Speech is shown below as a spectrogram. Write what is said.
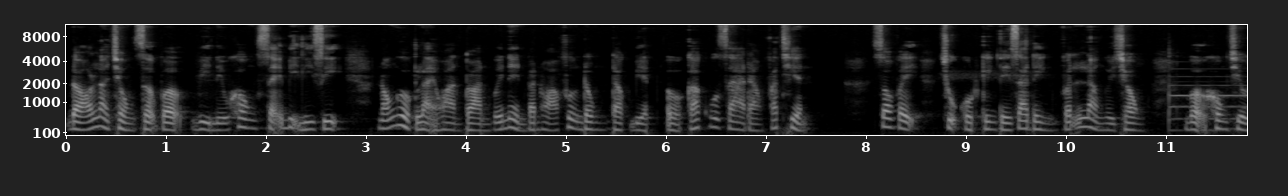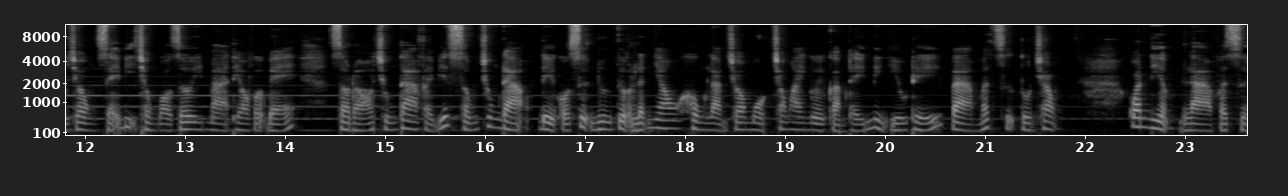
đó là chồng sợ vợ vì nếu không sẽ bị ly dị. Nó ngược lại hoàn toàn với nền văn hóa phương Đông đặc biệt ở các quốc gia đang phát triển. Do vậy, trụ cột kinh tế gia đình vẫn là người chồng. Vợ không chiều chồng sẽ bị chồng bỏ rơi mà theo vợ bé. Do đó chúng ta phải biết sống trung đạo để có sự nương tựa lẫn nhau không làm cho một trong hai người cảm thấy mình yếu thế và mất sự tôn trọng quan niệm là vật sở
